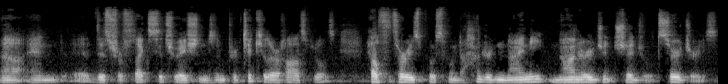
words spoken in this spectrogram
uh, and uh, this reflects situations in particular hospitals, health authorities postponed 190 non-urgent scheduled surgeries.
